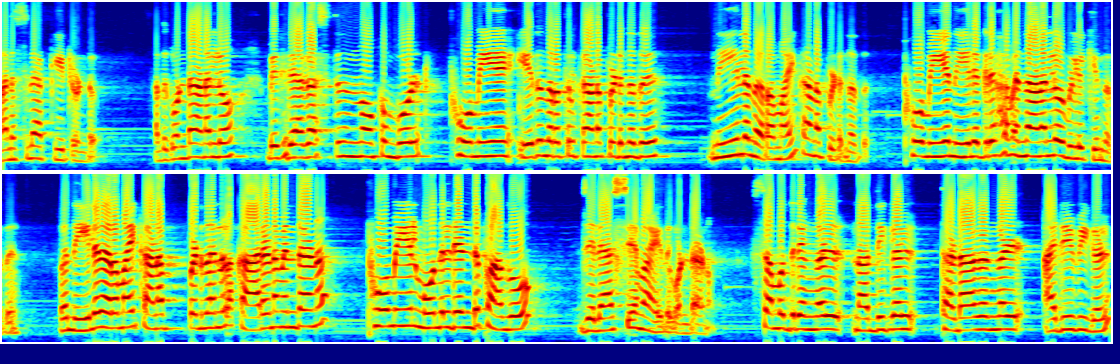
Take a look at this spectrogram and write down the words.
മനസ്സിലാക്കിയിട്ടുണ്ട്. അതുകൊണ്ടാണല്ലോ ബഹിരാകാശത്ത് നിന്ന് നോക്കുമ്പോൾ ഭൂമിയെ ഏത് നിറത്തിൽ കാണപ്പെടുന്നത്? നീല നിറമായി കാണപ്പെടുന്നത്. ഭൂമിയെ നീലഗ്രഹം എന്നാണല്ലോ വിളിക്കുന്നത്. അപ്പൊ നീല നിറമായി കാണപ്പെടുന്നതിനുള്ള കാരണം എന്താണ്? ഭൂമിയിൽ മൂന്നിൽ രണ്ട് ഭാഗവും ജലാശയമായതുകൊണ്ടാണ്. സമുദ്രങ്ങൾ നദികൾ തടാകങ്ങൾ അരുവികൾ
